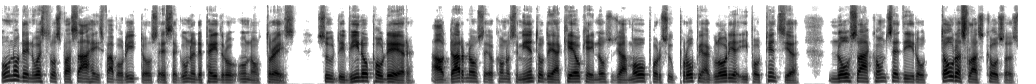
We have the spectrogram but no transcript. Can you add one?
Uno de nuestros pasajes favoritos es segundo de Pedro 1.3. Su divino poder, al darnos el conocimiento de aquel que nos llamó por su propia gloria y potencia, nos ha concedido todas las cosas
